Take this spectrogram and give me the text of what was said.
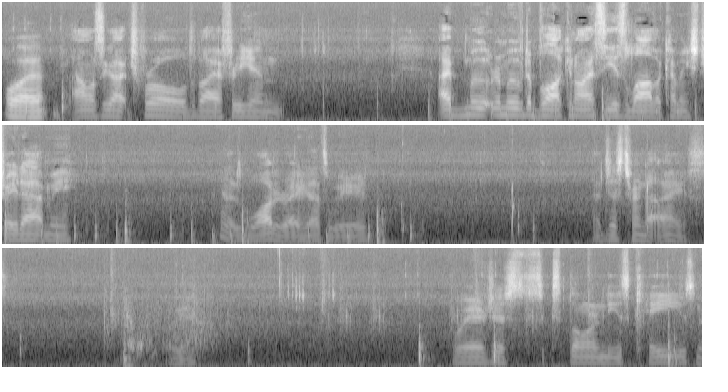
What? I almost got trolled by a freaking. I mo- removed a block and all I see is lava coming straight at me. Yeah, there's water right here. That's weird. I just turned to ice. Okay. We're just exploring these caves now.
